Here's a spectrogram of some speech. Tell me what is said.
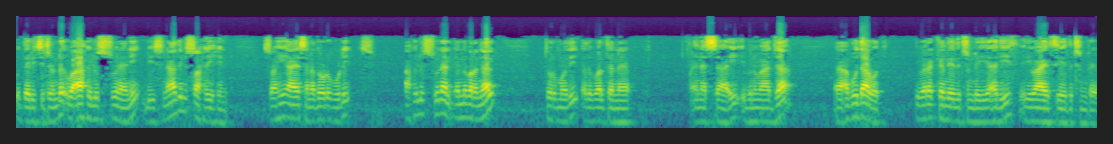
ഉദ്ധരിച്ചിട്ടുണ്ട്. വാഹുലുസുനനി ബിസ്നാദിൻ സഹീഹിൻ. സഹിയായ സനദോടുകൂടി അഹ്ലുസുനൻ എന്ന് പറഞ്ഞാൽ തുർമുദി അതുപോലെ തന്നെ നസായി ഇബ്നു മാജ അബൂദാവൂദ് ഇവരൊക്കെ എന്ത് ചെയ്തിട്ടുണ്ട്? ഈ ഹദീസ് റിവായത്ത് ചെയ്തിട്ടുണ്ട്.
